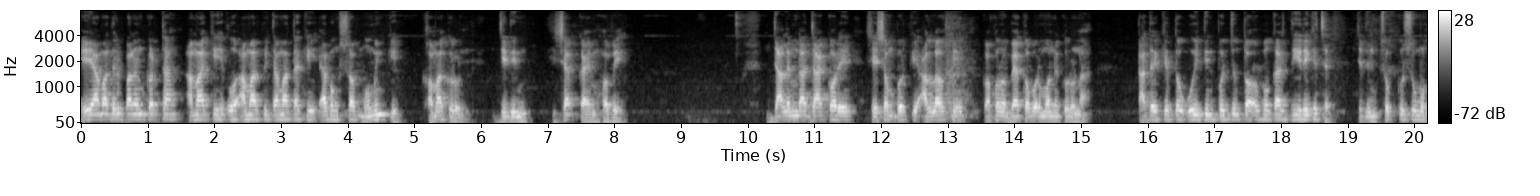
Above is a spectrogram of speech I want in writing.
হে আমাদের পালনকর্তা, আমাকে ও আমার পিতামাতাকে এবং সব মুমিনকে ক্ষমা করুন, যেদিন হিসাব কায়েম হবে। জালেমরা যা করে, সে সম্পর্কে আল্লাহকে কখনো বেখবর মনে করো না। তাদেরকে তো ওই দিন পর্যন্ত অবকাশ দিয়ে রেখেছেন, যেদিন চক্ষুসমূহ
